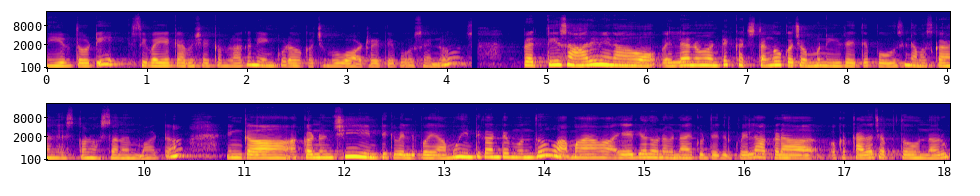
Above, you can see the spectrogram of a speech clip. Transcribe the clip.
నీరుతోటి శివయ్యకి అభిషేకం లాగా నేను కూడా ఒక చెంబు వాటర్ అయితే పోసాను. ప్రతిసారి నేను వెళ్ళాను అంటే ఖచ్చితంగా ఒక చెంబు నీరు అయితే పోసి నమస్కారం చేసుకొని వస్తానన్నమాట. ఇంకా అక్కడ నుంచి ఇంటికి వెళ్ళిపోయాము. ఇంటికంటే ముందు మా ఏరియాలో ఉన్న వినాయకుడి దగ్గరికి వెళ్ళి అక్కడ ఒక కథ చెప్తూ ఉన్నారు.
